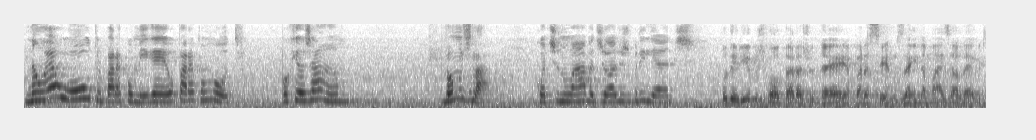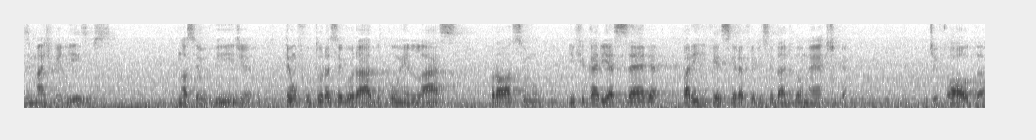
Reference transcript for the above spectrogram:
Não é o outro para comigo, é eu para com o outro. Porque eu já amo. Vamos lá. Continuava de olhos brilhantes. Poderíamos voltar à Judéia para sermos ainda mais alegres e mais felizes? Nossa Elvídia tem um futuro assegurado com enlace próximo e ficaria séria para enriquecer a felicidade doméstica. De volta,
